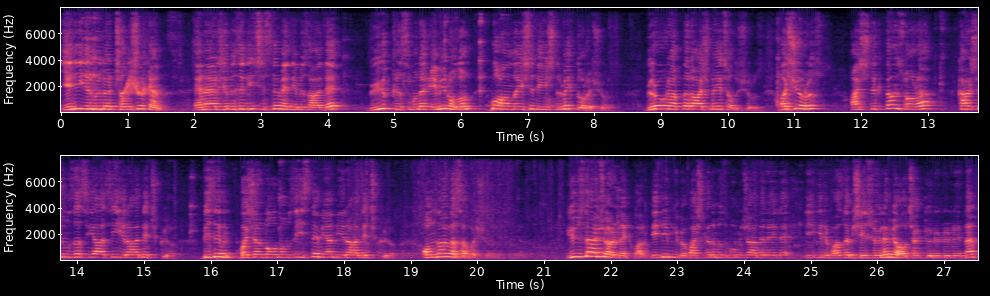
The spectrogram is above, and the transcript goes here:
7-24 çalışırken enerjimizin hiç istemediğimiz halde büyük kısmını emin olun bu anlayışı değiştirmekle uğraşıyoruz. Bürokratları aşmaya çalışıyoruz. Aşıyoruz. Aştıktan sonra karşımıza siyasi irade çıkıyor. Bizim başarılı olmamızı istemeyen bir irade çıkıyor. Onlarla savaşıyoruz. Yüzlerce örnek var. Dediğim gibi başkanımız bu mücadeleyle ilgili fazla bir şey söylemiyor alçak gönüllülüğünden.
